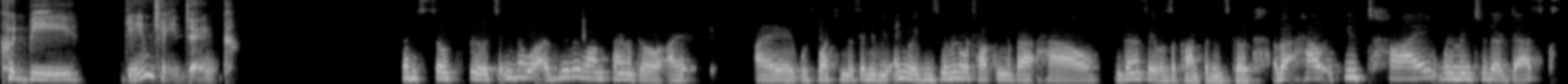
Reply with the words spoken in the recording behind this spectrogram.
could be game changing. That is so true. It's you know what, a really long time ago, I I was watching this interview. Anyway, these women were talking about how I'm going to say it was a confidence code about how if you tie women to their desks,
